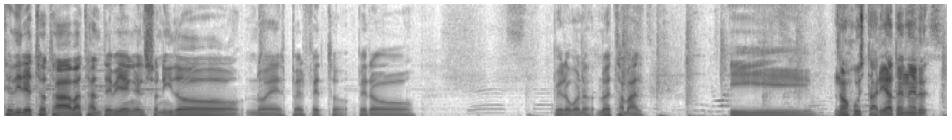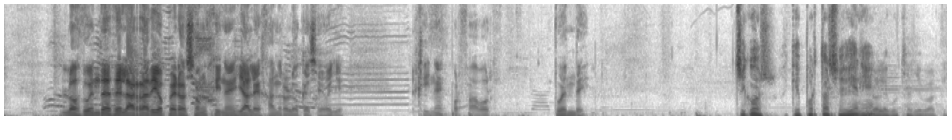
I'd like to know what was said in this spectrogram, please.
este directo está bastante bien. El sonido no es perfecto, pero. Pero bueno, no está mal. Y. Nos gustaría tener los duendes de la radio, pero son Ginés y Alejandro lo que se oye. Ginés, por favor. Duende. Chicos, hay que portarse bien, No ¿eh? le gusta llevar aquí.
